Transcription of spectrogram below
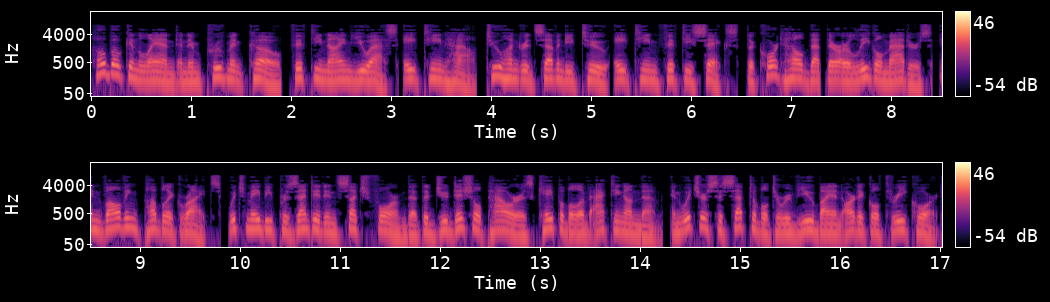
Hoboken Land and Improvement Co., 59 U.S. 18 How, 272 1856, the court held that there are legal matters, involving public rights, which may be presented in such form that the judicial power is capable of acting on them, and which are susceptible to review by an Article III court.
